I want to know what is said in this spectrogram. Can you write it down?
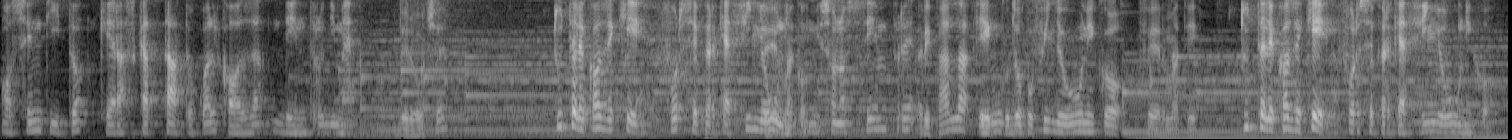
ho sentito che era scattato qualcosa dentro di me. Veloce. Tutte le cose che, forse perché figlio Fermati. unico, mi sono sempre... Rifalla e Tenuto. dopo figlio unico fermati. Tutte le cose che, forse perché figlio unico,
